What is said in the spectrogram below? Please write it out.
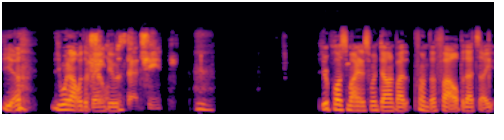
Yeah, you went out with a bang, dude. The stat sheet. Your plus minus went down by the, from the foul, but that's right.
